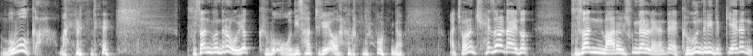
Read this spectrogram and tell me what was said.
뭐 먹을까? 막 이러는데 부산 분들은 오히려 그거 어디 사투리예요? 라고 물어봅니다. 아, 저는 최선을 다해서 부산 말을 흉내를 내는데 그분들이 듣기에는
